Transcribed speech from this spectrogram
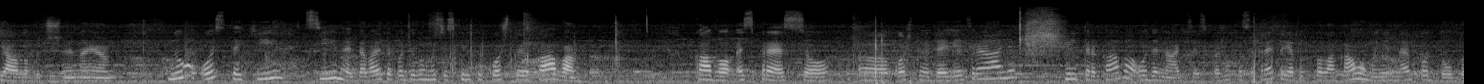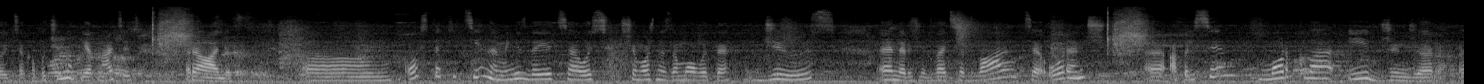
яловичиною. Ну, ось такі ціни. Давайте подивимося, скільки коштує кава. Кава еспресо е, коштує 9 реалів, фільтр кава 11. Скажу по секрету, я тут пила каву, мені не подобається. Капучино 15 реалів. Ем, ось такі ціни. Мені здається, ось ще можна замовити Juice Energy 22, це оранж, е, апельсин, морква і джинджер, е,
